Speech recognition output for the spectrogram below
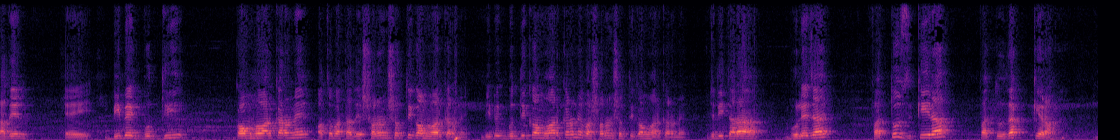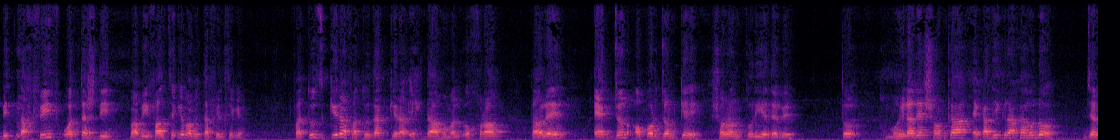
তাদের এই বিবেক বুদ্ধি কম হওয়ার কারণে অথবা তাদের স্মরণ শক্তি কম হওয়ার কারণে। বিবেক বুদ্ধি কম হওয়ার কারণে বা স্মরণ শক্তি কম হওয়ার কারণে। যদি তারা ভুলে যায় ফাতুজ কিরা ফাতুদাক্কেরা বিতাকফিফ ও তসদিদ বাবে ইফাল থেকে বাবে তাফিল থেকে। ফাতুজ কিরা ফাতুদাক্কেরা ইহদা হুমাল উখরা। তাহলে একজন অপরজনকে স্মরণ করিয়ে দেবে। তো মহিলাদের সংখ্যা একাধিক রাখা হলো, যেন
